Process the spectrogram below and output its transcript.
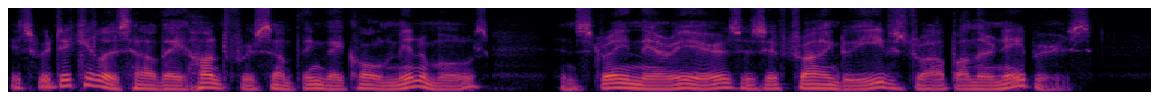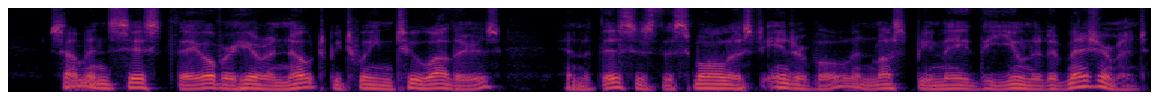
it's ridiculous how they hunt for something they call minimals, and strain their ears as if trying to eavesdrop on their neighbors. Some insist they overhear a note between two others, and that this is the smallest interval and must be made the unit of measurement.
